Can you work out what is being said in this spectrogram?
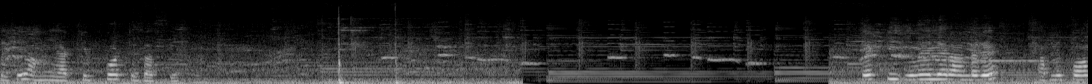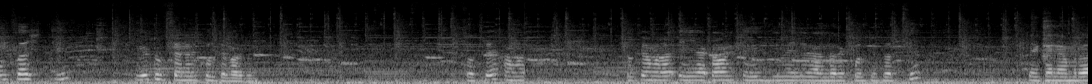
থেকে আমি অ্যাক্টিভ করতে চাচ্ছি। একটি ইমেইলের আন্ডারে আপনি পঞ্চাশটি ইউটিউব চ্যানেল খুলতে পারবেন। ওকে আমার তোকে আমরা এই অ্যাকাউন্ট এই জিমেইলের আন্ডারে খুলতে চাচ্ছি। এখানে আমরা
